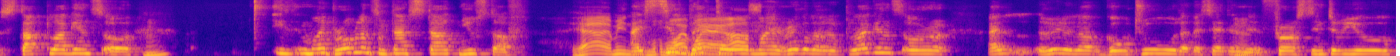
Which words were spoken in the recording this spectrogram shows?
stock plugins or Mhm. is my problem sometimes start new stuff. yeah, I mean, I still why, why back I to ask? my regular plugins, or I really love Go2 that I said in Yeah. the first interview.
